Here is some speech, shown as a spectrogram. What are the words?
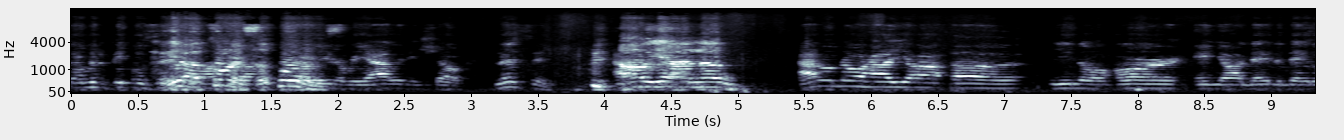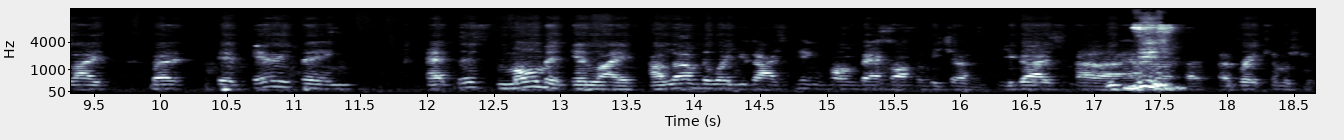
Of the people say, Yeah, of course, of course. need a reality show. Listen. Oh, yeah, I know. I don't know how y'all, uh, you know, are in y'all day-to-day life, but if anything, at this moment in life, I love the way you guys ping pong back off of each other. You guys uh, have a, a, a great chemistry.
